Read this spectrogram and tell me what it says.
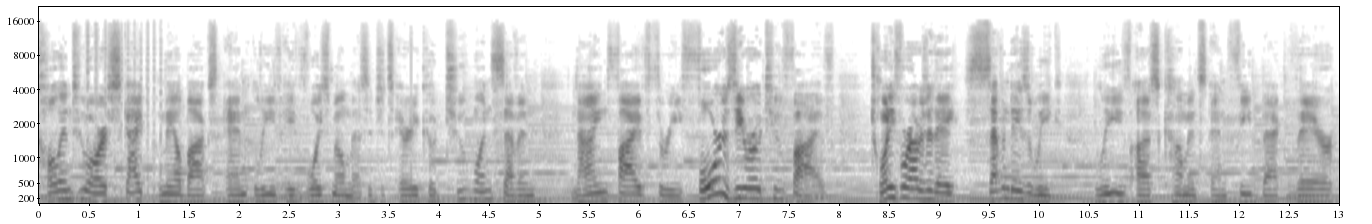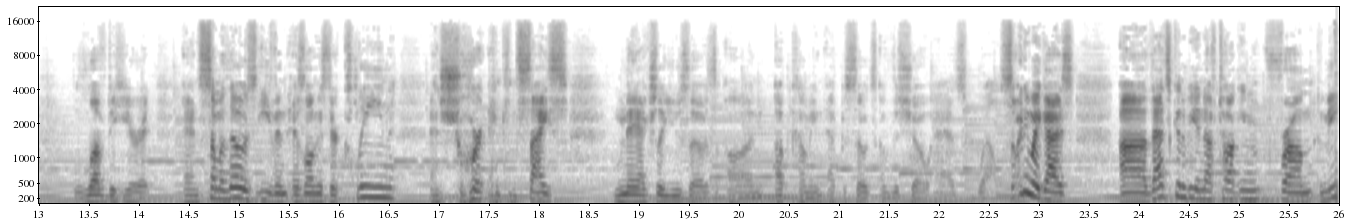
call into our Skype mailbox, and leave a voicemail message. It's area code 217 953 4025. 24 hours a day, seven days a week. Leave us comments and feedback there. Love to hear it. And some of those, even as long as they're clean and short and concise, may actually use those on upcoming episodes of the show as well. So, anyway, guys, uh, that's going to be enough talking from me.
